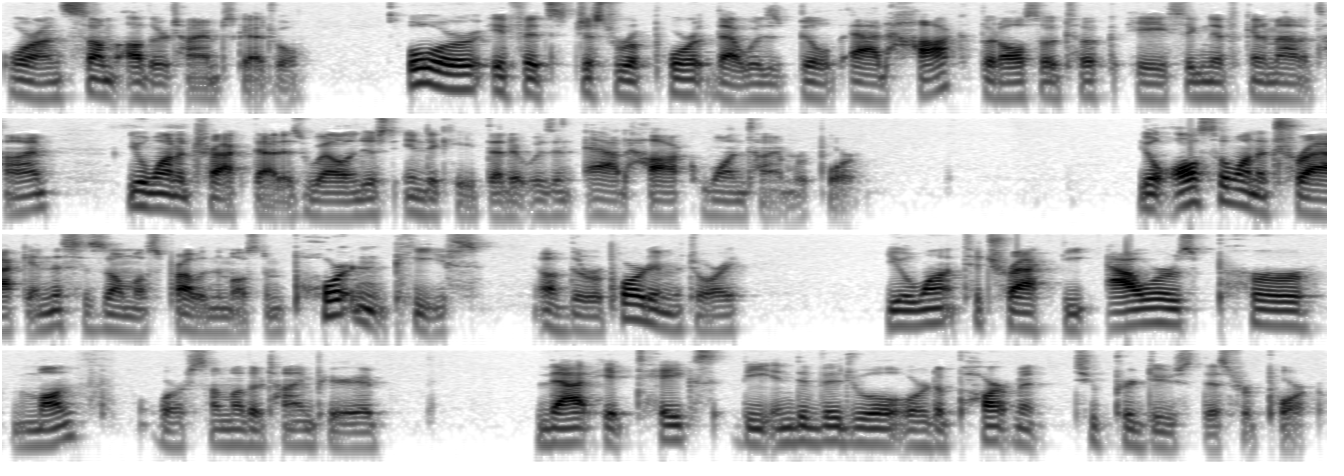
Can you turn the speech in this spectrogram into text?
or on some other time schedule? Or if it's just a report that was built ad hoc but also took a significant amount of time, you'll want to track that as well and just indicate that it was an ad hoc one time report. You'll also want to track, and this is almost probably the most important piece of the report inventory, you'll want to track the hours per month or some other time period that it takes the individual or department to produce this report.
